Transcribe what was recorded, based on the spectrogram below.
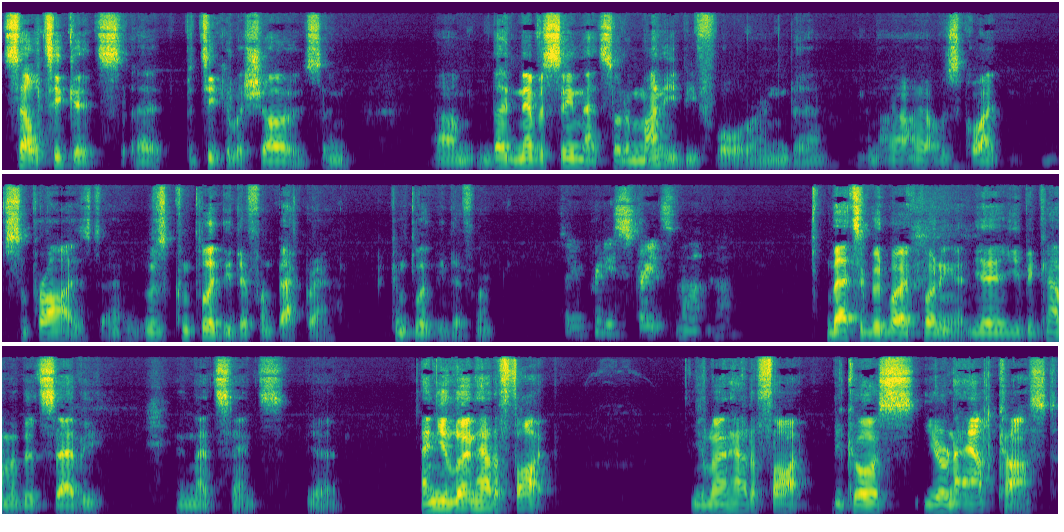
sell tickets at particular shows, and um, they'd never seen that sort of money before, and, uh, and I, I was quite surprised. Uh, it was a completely different background, completely different. So you're pretty street smart, huh? That's a good way of putting it. Yeah, you become a bit savvy in that sense. Yeah. And you learn how to fight. You learn how to fight because you're an outcast.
